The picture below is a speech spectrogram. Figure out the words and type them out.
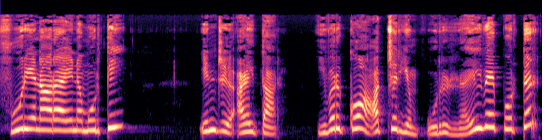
சூரியநாராயணமூர்த்தி என்று அழைத்தார். இவருக்கோ ஆச்சரியம் ஒரு ரயில்வே போர்ட்டர்?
